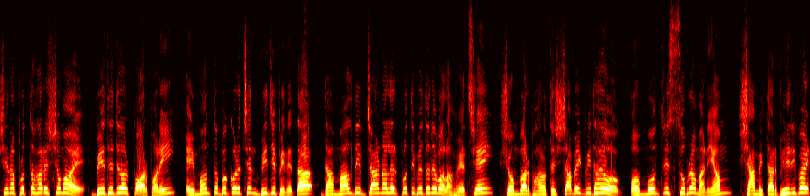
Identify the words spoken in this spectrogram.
সেনা প্রত্যাহারের সময় বেঁধে দেওয়ার পরপরই এই মন্তব্য করেছেন বিজেপি নেতা। দ্য মালদ্বীপ জার্নালের প্রতিবেদনে বলা হয়েছে, সোমবার ভারতের সাবেক বিধায়ক ও মন্ত্রী সুব্রামানিয়াম স্বামী তার ভেরিফাইড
